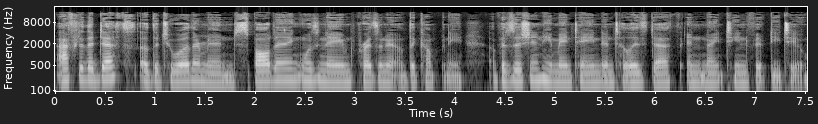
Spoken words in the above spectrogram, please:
After the deaths of the two other men, Spaulding was named president of the company, a position he maintained until his death in 1952.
